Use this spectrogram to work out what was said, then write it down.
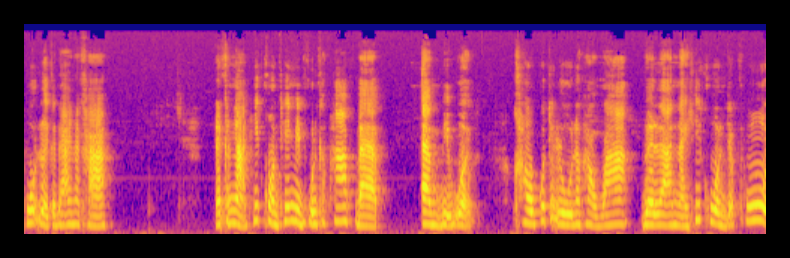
พูดเลยก็ได้นะคะ ในขณะที่คนที่มีบุคลิกภาพแบบ ambivert เขาก็จะรู้นะคะว่า เวลาไหนที่ควรจะพูด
